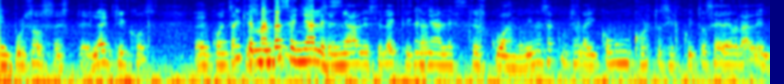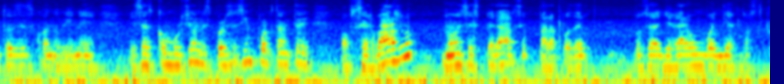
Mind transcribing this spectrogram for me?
impulsos este, eléctricos, cuenta que te manda señales. Señales eléctricas. Entonces, cuando viene esa convulsión, hay como un cortocircuito cerebral, entonces cuando viene esas convulsiones, por eso es importante observarlo, no desesperarse para poder o sea, llegar a un buen diagnóstico.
